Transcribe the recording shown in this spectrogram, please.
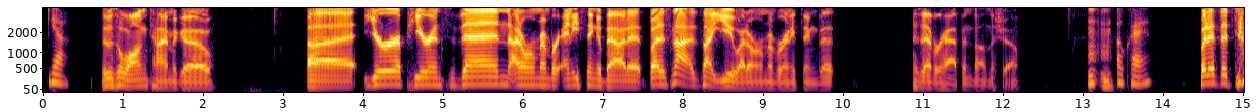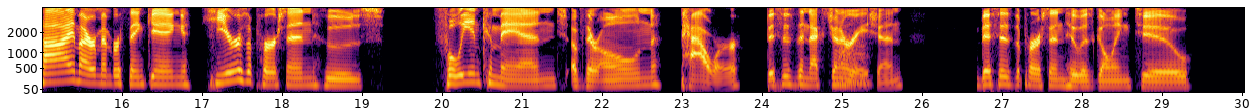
Yeah. It was a long time ago. Uh, your appearance then, I don't remember anything about it, but it's not it's not you. I don't remember anything that has ever happened on the show. Mm-mm. Okay. But at the time, I remember thinking, here's a person who's fully in command of their own power. This is the next generation. This is the person who is going to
